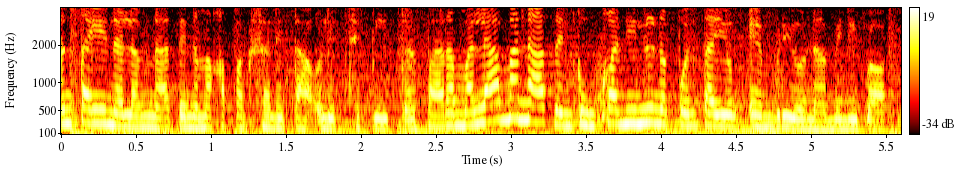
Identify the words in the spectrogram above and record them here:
Antayin na lang natin na makapagsalita ulit si Peter para malaman natin kung kanino napunta yung embryo namin ni Bobby.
